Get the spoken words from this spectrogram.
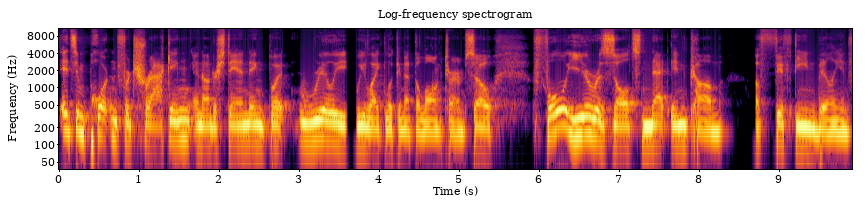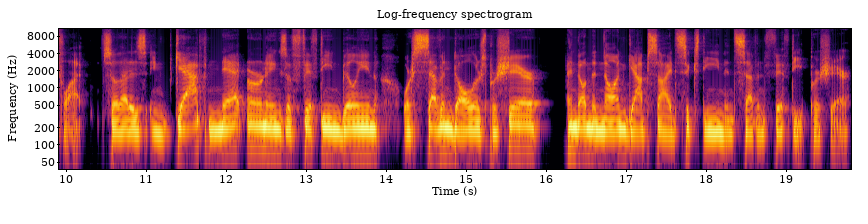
It's important for tracking and understanding, but really we like looking at the long term. So, full year results, net income of 15 billion flat. So that is in GAAP net earnings of 15 billion or $7 per share and on the non-GAAP side 16 and 750 per share.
